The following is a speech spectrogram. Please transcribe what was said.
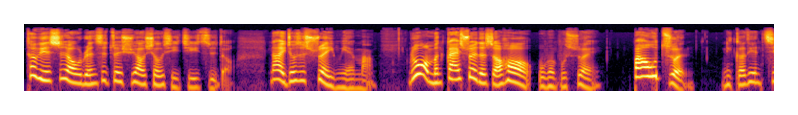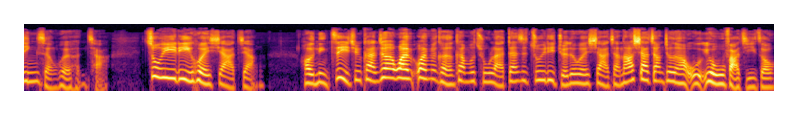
特别是哦，人是最需要休息机制的，那也就是睡眠嘛。如果我们该睡的时候我们不睡，包准你隔天精神会很差，注意力会下降。好，你自己去看，就在外外面可能看不出来，但是注意力绝对会下降，然后下降就让无又无法集中，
